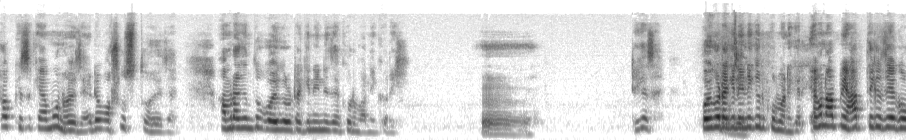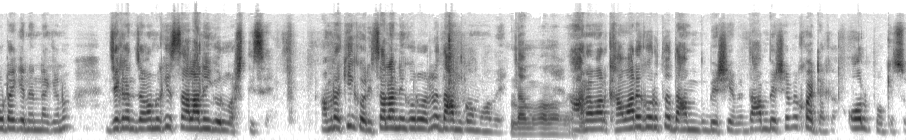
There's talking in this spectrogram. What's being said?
সব কিছু কেমন হয়ে যায়? এটা অসুস্থ হয়ে যায়। আমরা কিন্তু ওই গরুটা কিনে নিজে কোরবানি করি। ঠিক আছে? ওই গরুটা কিনে নিয়ে কোরবানি করি। এখন আপনি হাট থেকে যে গরুটা কেনেন না কেন যেখানে যখন কি চালানি গরু আসতেছে। আমরা কি করি? চালানি গরু হলে দাম কম হবে। দাম কম হবে। আর আমার খামারে গরু তো দাম বেশি হবে। দাম বেশি হবে কয় টাকা? অল্প কিছু।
